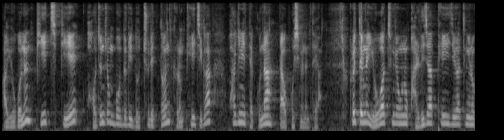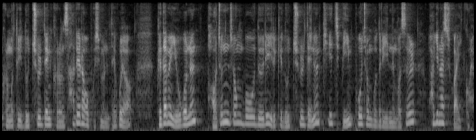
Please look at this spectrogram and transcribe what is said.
아 요거는 php의 버전 정보들이 노출했던 그런 페이지가 확인이 됐구나 라고 보시면 돼요 그렇기 때문에 이 같은 경우는 관리자 페이지 같은 경우는 그런 것들이 노출된 그런 사례라고 보시면 되고요. 그 다음에 요거는 버전 정보들이 이렇게 노출되는 php info 정보들이 있는 것을 확인할 수가 있고요.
